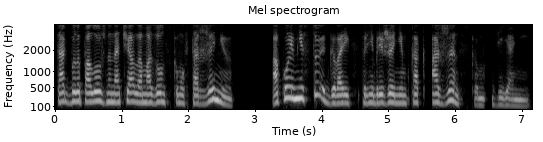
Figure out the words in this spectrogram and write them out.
Так было положено начало амазонскому вторжению, о коем не стоит говорить с пренебрежением, как о женском деянии.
